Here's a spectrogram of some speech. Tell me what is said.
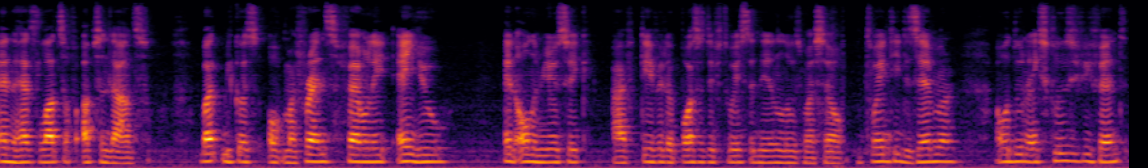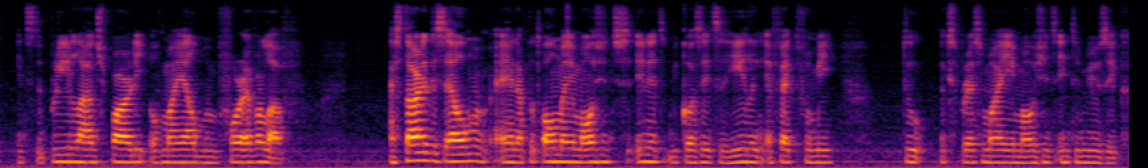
and had lots of ups and downs. But because of my friends, family and you and all the music, I've given it a positive twist and didn't lose myself. 20 December I will do an exclusive event. It's the pre-launch party of my album Forever Love. I started this album and I put all my emotions in it because it's a healing effect for me to express my emotions into music.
